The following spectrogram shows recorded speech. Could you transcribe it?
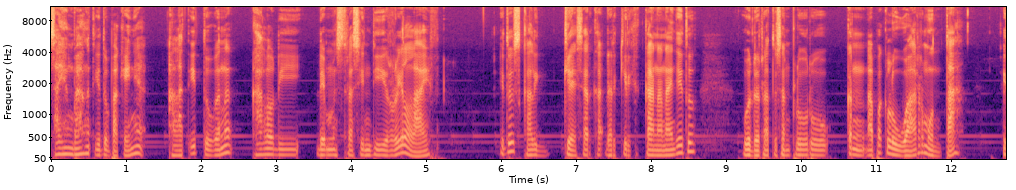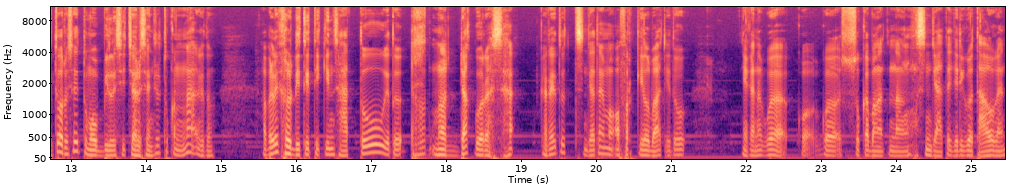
sayang banget gitu pakainya alat itu. Karena kalau di demonstrasi di real life itu sekali geser dari kiri ke kanan aja itu udah ratusan peluru ken apa keluar muntah. Itu harusnya itu mobil si Charles Angel tuh kena gitu. Apalagi kalau dititikin satu gitu ter meledak gue rasa. Karena itu senjata emang overkill banget. Itu ya karena gue gue gue suka banget tentang senjata jadi gue tahu kan.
